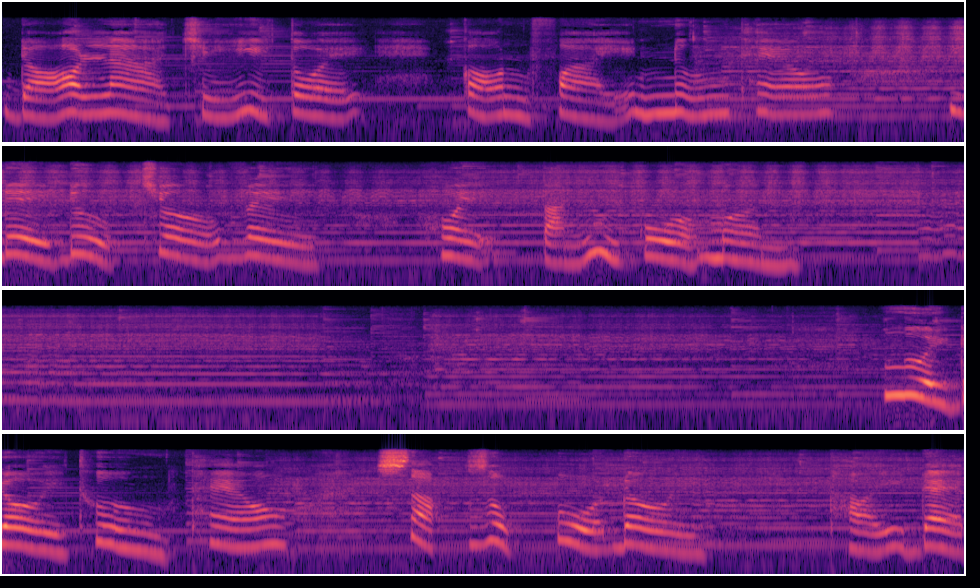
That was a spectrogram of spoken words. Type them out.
Đó là trí tuệ còn phải nương theo để được trở về huệ tánh của mình. Người đời thường theo sắc dục của đời. Thấy đẹp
